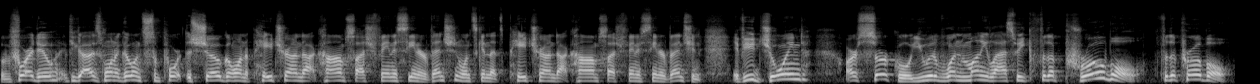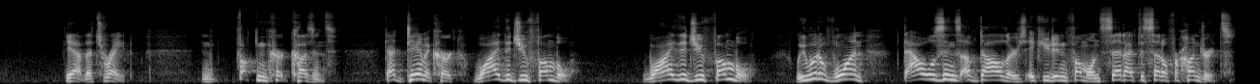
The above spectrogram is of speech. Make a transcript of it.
But before I do, if you guys want to go and support the show, go on to patreon.com slash fantasy intervention. Once again, that's patreon.com slash fantasy intervention. If you joined our circle, you would have won money last week for the Pro Bowl. For the Pro Bowl. Yeah, that's right. And fucking Kirk Cousins. God damn it, Kirk. Why did you fumble? Why did you fumble? We would have won thousands of dollars if you didn't fumble. Instead, I have to settle for hundreds.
